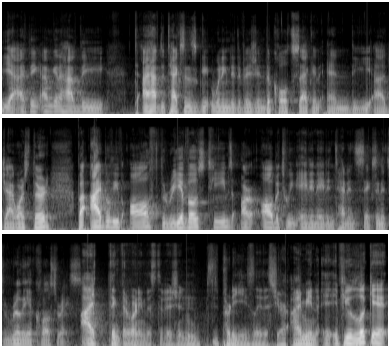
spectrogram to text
Yeah, I think I'm gonna have the I have the Texans winning the division, the Colts second, and the uh, Jaguars third. But I believe all three of those teams are all between eight and eight and ten and six, and it's really a close race. I think they're winning this division pretty easily this year. I mean, if you look at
